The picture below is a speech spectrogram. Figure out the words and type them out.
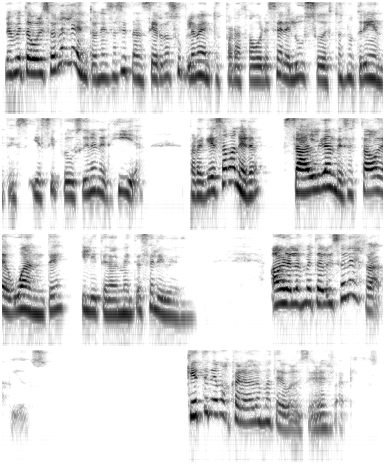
Los metabolizadores lentos necesitan ciertos suplementos para favorecer el uso de estos nutrientes y así producir energía, para que de esa manera salgan de ese estado de aguante y literalmente se liberen. Ahora, los metabolizadores rápidos. ¿Qué tenemos que hablar de los metabolizadores rápidos?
